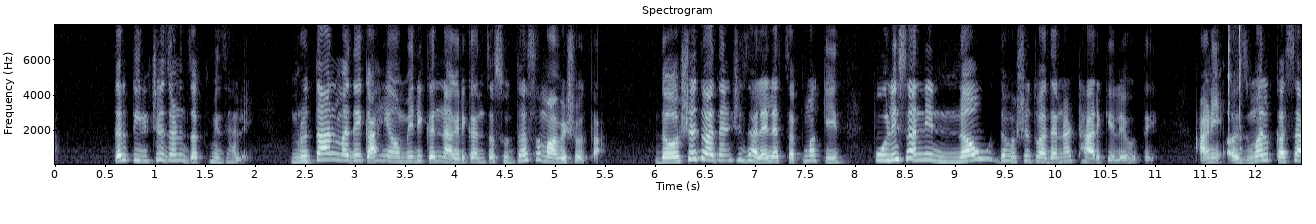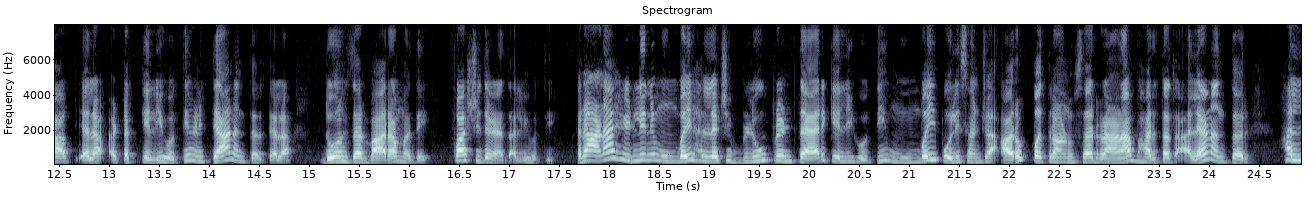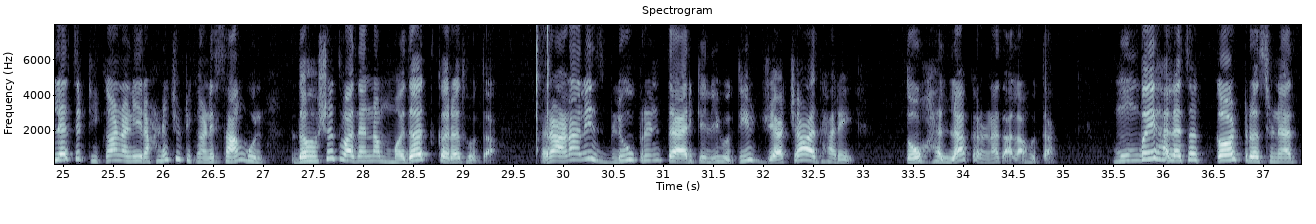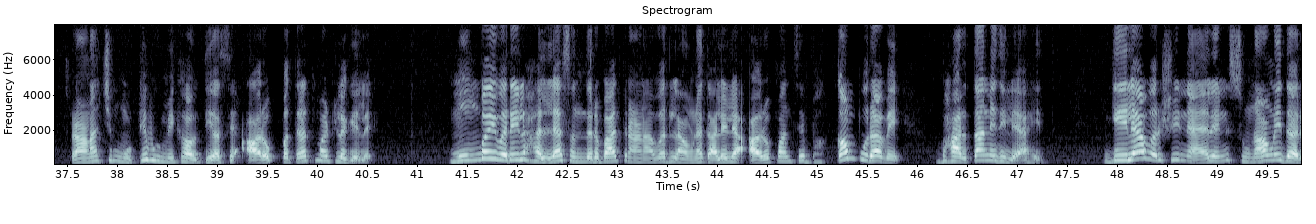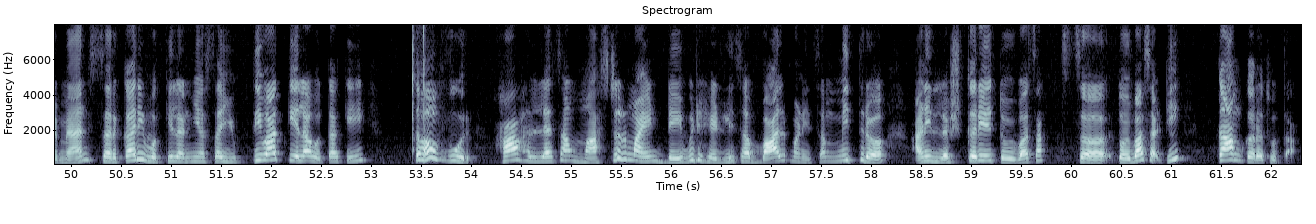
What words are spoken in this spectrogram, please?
तर तीनशे जण जखमी झाले. मृतांमध्ये काही अमेरिकन नागरिकांचा सुद्धा समावेश होता. दहशतवाद्यांशी झालेल्या चकमकीत पोलिसांनी नऊ दहशतवाद्यांना ठार केले होते आणि अजमल कसाब याला अटक केली होती आणि त्यानंतर त्याला दोन हजार बारा मध्ये फाशी देण्यात आली होती. राणा हेडलीने मुंबई हल्ल्याची ब्लू प्रिंट तयार केली होती. मुंबई पोलिसांच्या आरोपपत्रानुसार राणा भारतात आल्यानंतर हल्ल्याचे ठिकाण आणि राहण्याची ठिकाणे सांगून दहशतवाद्यांना मदत करत होता. राणानेच ब्लू प्रिंट तयार केली होती ज्याच्या आधारे तो हल्ला करण्यात आला होता. मुंबई हल्ल्याचा कट रचण्यात राणाची मोठी भूमिका होती असे आरोप पत्रात म्हटलं गेलंय मुंबईवरील हल्ल्यासंदर्भात राणावर लावण्यात आलेल्या आरोपांचे भक्कम पुरावे भारताने दिले आहेत. गेल्या वर्षी न्यायालयीन सुनावणी दरम्यान सरकारी वकिलांनी असा युक्तिवाद केला होता की तहवूर हा हल्ल्याचा मास्टर माइंड डेव्हिड हेडलीचा बालपणीचा मित्र आणि लष्करी तोयबाचा तोयबासाठी काम करत होता.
